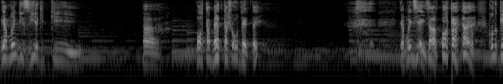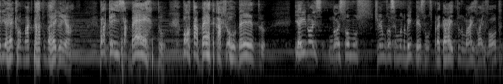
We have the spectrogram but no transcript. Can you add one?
Minha mãe dizia que, que ah, porta aberta, cachorro dentro, né? Minha mãe dizia isso, ó, porta, quando queria reclamar que estava tudo arreganhado. Para que isso aberto? Porta aberta, cachorro dentro. E aí nós, nós fomos, tivemos uma semana bem tensa, fomos pregar e tudo mais, vai e volta.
